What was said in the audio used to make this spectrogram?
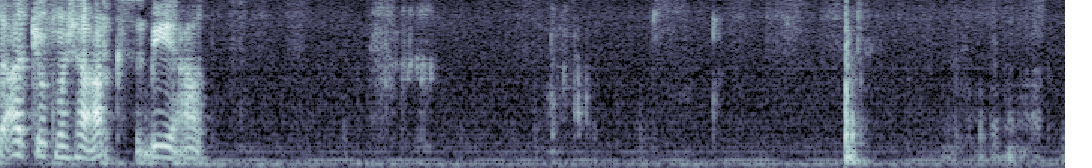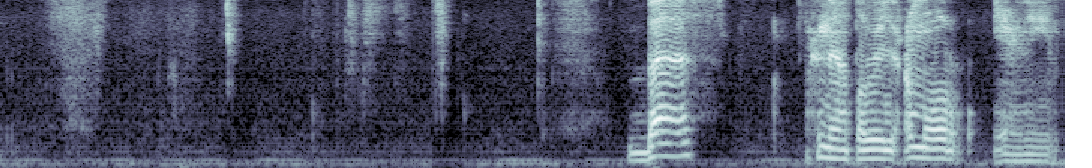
تعال تشوف مشاعرك سلبية عاد. بس إحنا طويل العمر يعني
